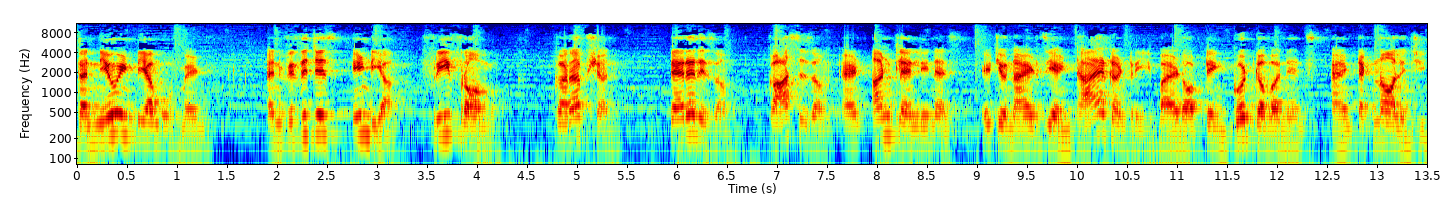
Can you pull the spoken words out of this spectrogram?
The New India movement envisages India free from corruption, terrorism, casteism, and uncleanliness. It unites the entire country by adopting good governance and technology.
